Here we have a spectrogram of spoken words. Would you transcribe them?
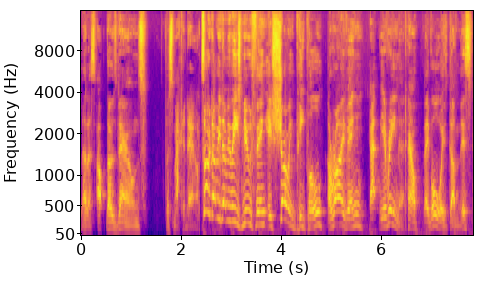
let us up those downs for SmackDown. So WWE's new thing is showing people arriving at the arena. Now, they've always done this,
